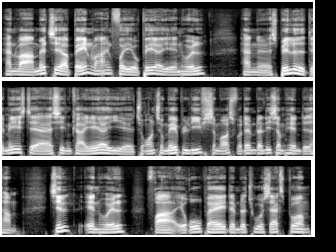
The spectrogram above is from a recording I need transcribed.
Han var med til at bane vejen for europæer i NHL. Han øh, spillede det meste af sin karriere i øh, Toronto Maple Leafs, som også var dem, der ligesom hentede ham til NHL fra Europa af, dem der turde satse på ham.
